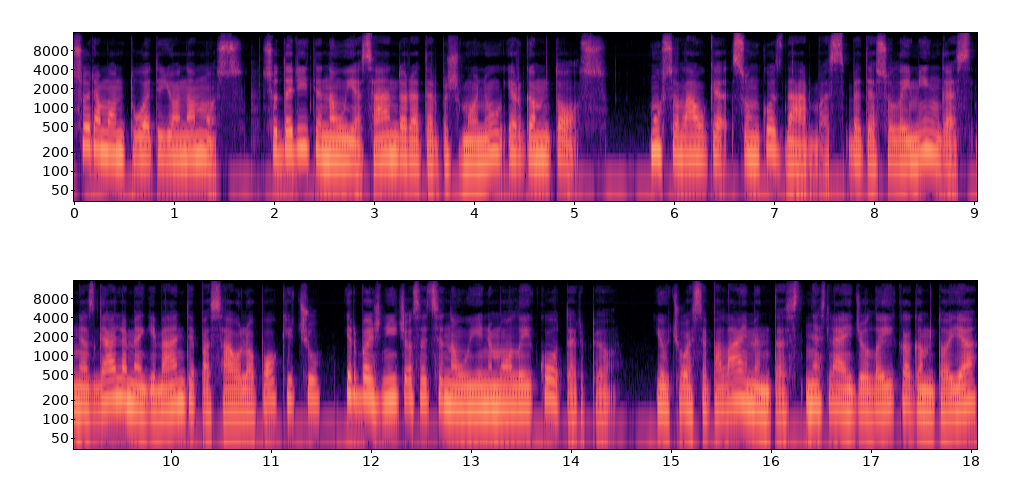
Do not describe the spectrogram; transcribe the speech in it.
suremontuoti jo namus sudaryti naują sandorą tarp žmonių ir gamtos. Mūsų laukia sunkus darbas, bet esu laimingas, nes galime gyventi pasaulio pokyčių ir bažnyčios atsinaujinimo laikotarpiu. Jaučiuosi palaimintas, nes leidžiu laiką gamtoje,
